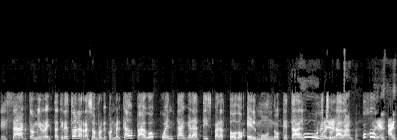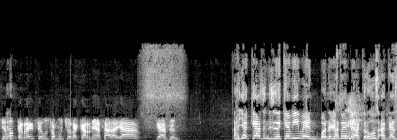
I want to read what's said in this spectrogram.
Exacto, mi recta. Tienes toda la razón, porque con Mercado Pago cuenta gratis para todo el mundo. ¿Qué tal? Una Oye, chulada. me encanta. Ujú. Oye, aquí en Monterrey se usa mucho la carne asada, ¿ya? ¿Qué hacen? Allá, ¿qué hacen? Dice, ¿de qué viven? Bueno, yo Ah, estoy en. Veracruz, acá es,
